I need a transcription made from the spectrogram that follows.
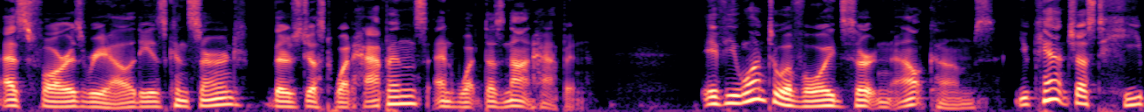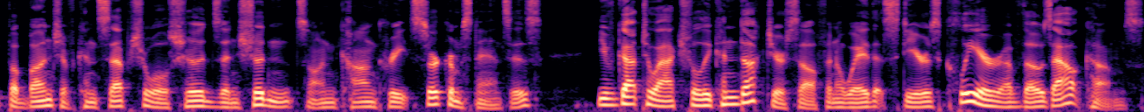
As far as reality is concerned, there's just what happens and what does not happen. If you want to avoid certain outcomes, you can't just heap a bunch of conceptual shoulds and shouldn'ts on concrete circumstances. You've got to actually conduct yourself in a way that steers clear of those outcomes.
